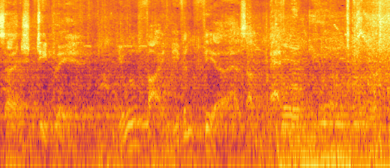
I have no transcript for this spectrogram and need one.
Search deeply, you will find even fear has abandoned you.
